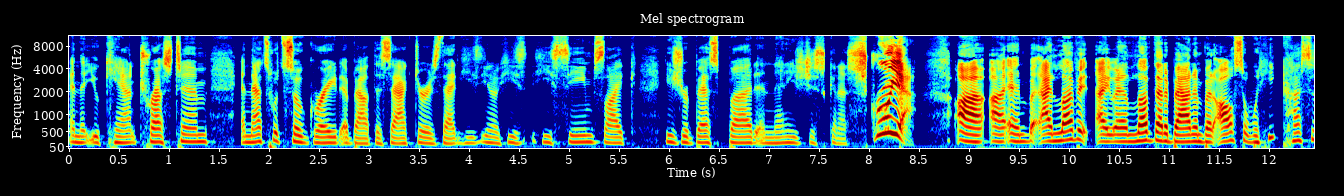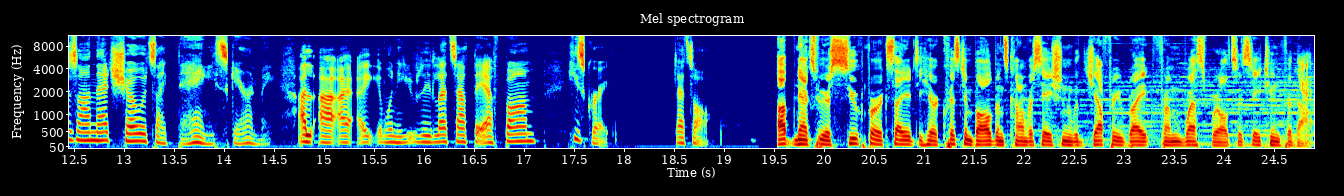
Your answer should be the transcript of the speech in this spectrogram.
and that you can't trust him, and that's what's so great about this actor is that he's you know he's he seems like he's your best bud, and then he's just gonna screw you, uh, uh, and I love it. I, I love that about him, but also when he cusses on that show, it's like, dang, he's scaring me. I, I, I when he, he lets out the f bomb, he's great. That's all. Up next, we are super excited to hear Kristen Baldwin's conversation with Jeffrey Wright from Westworld, so stay tuned for that.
